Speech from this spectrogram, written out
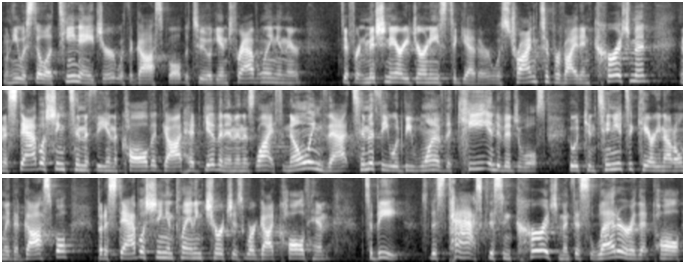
when he was still a teenager with the gospel, the two again traveling in their different missionary journeys together, was trying to provide encouragement and establishing Timothy in the call that God had given him in his life, knowing that Timothy would be one of the key individuals who would continue to carry not only the gospel, but establishing and planting churches where God called him to be. So, this task, this encouragement, this letter that Paul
